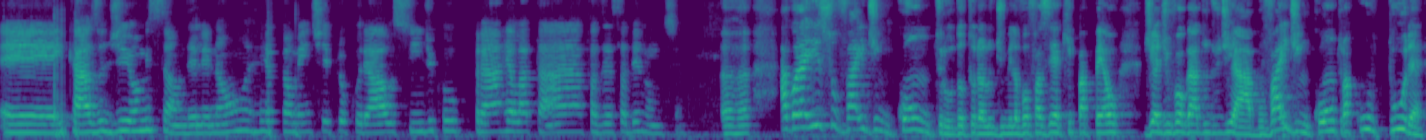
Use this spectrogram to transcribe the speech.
é, em caso de omissão, dele não realmente procurar o síndico para relatar, fazer essa denúncia. Uhum. Agora, isso vai de encontro, doutora Ludmila, vou fazer aqui papel de advogado do diabo, vai de encontro à cultura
